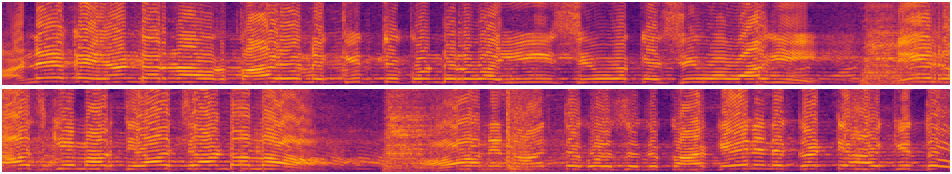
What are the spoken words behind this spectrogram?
ಅನೇಕ ಹೆಂಡರನ ತಾಳಿಯನ್ನು ಕಿತ್ತಿಕೊಂಡಿರುವ ಈ ಶಿವಕ್ಕೆ ಶಿವವಾಗಿ ನೀ ರಾಜಕೀಯ ಮಾಡ್ತೀಯ ಚಾಂಡಲ್ಲ ಆ, ನಿನ್ನ ಅಂತ್ಯಗೊಳಿಸೋದಕ್ಕಾಗಿ ನಿನ್ನ ಕಟ್ಟಿ ಹಾಕಿದ್ದು.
